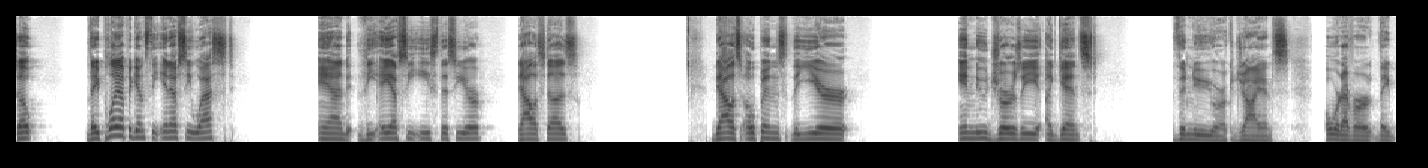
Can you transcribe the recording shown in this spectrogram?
So they play up against the NFC West and the AFC East this year. Dallas does. Dallas opens the year in New Jersey against the New York Giants or whatever they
